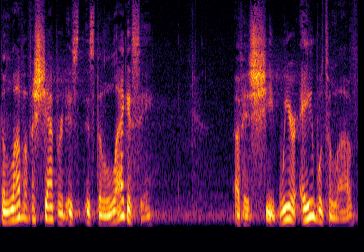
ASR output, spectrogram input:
The love of a shepherd is, is the legacy of his sheep. We are able to love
